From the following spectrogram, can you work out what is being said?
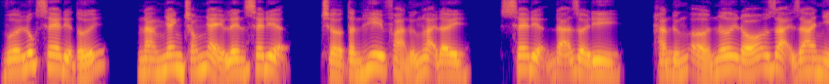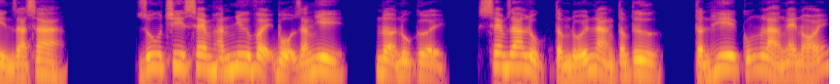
Vừa lúc xe điện tới, nàng nhanh chóng nhảy lên xe điện, chờ Tần Hy phản ứng lại đây, xe điện đã rời đi, hắn đứng ở nơi đó dại ra nhìn ra xa. Du Chi xem hắn như vậy bộ dáng nhi, nở nụ cười, xem ra lục tầm đối nàng tâm tư, Tần Hy cũng là nghe nói.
